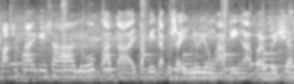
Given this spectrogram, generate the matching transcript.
pasok tayo guys sa loob at ah, ipakita ko sa inyo yung aking ah, barbershop.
